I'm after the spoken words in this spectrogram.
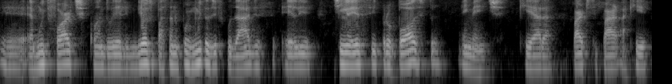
é, é muito forte, quando ele, mesmo passando por muitas dificuldades, ele tinha esse propósito em mente, que era participar aqui,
